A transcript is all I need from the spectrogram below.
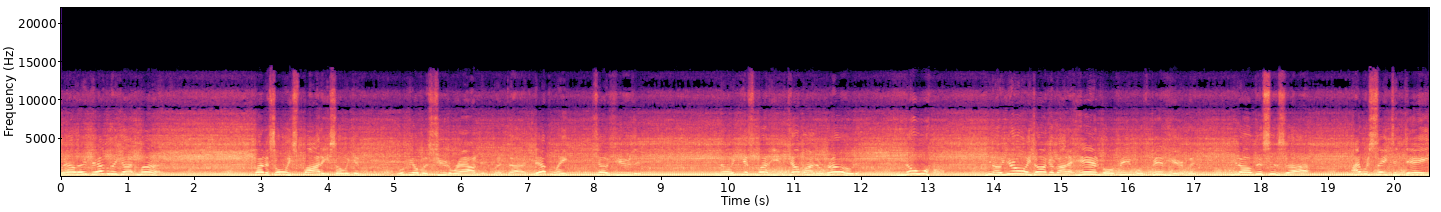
Well, they definitely got mud. But it's only spotty, so we can we'll be able to shoot around it. But uh, definitely shows you that you know he gets muddy. You can tell by the road. No, you know you're only talking about a handful of people that's been here, but you know this is uh, I would say today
